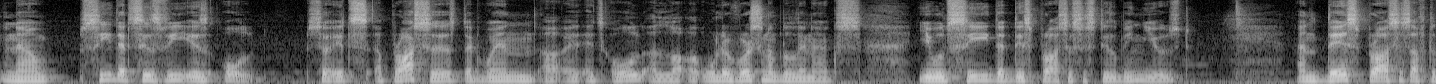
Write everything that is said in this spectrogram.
Now see that sysv is old. So it's a process that when uh, it's old, a lot older version of the Linux, you will see that this process is still being used and this process after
